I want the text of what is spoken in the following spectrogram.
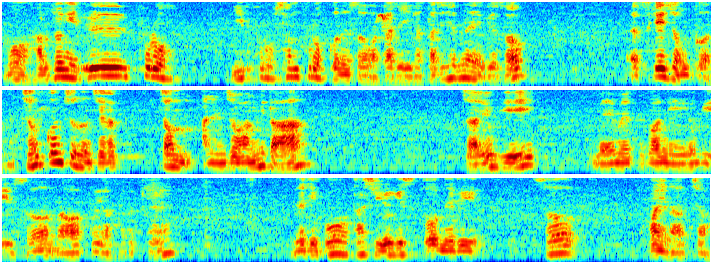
뭐 하루 종일 1% 2% 3%권에서 왔다리 갔다리 했네요. 그래서 SK정권 정권주는 제가 좀 안 좋아합니다. 자 여기 매매 구간이 여기서 나왔고요. 이렇게 내리고 다시 여기서 또 내리서 구간이 나왔죠.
